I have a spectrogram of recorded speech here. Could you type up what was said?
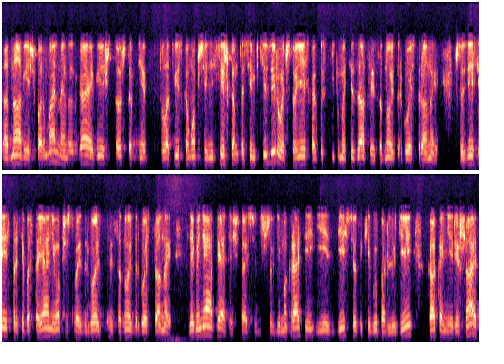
одна вещь формальная, но другая вещь то, что мне в латвийском обществе не слишком-то симпатизировать, что есть как бы стигматизация с одной и с другой стороны, что здесь есть противостояние общества и с, другой, с одной и с другой стороны. Для меня опять, я считаю, что в демократии есть здесь все-таки выбор людей, как они решают.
